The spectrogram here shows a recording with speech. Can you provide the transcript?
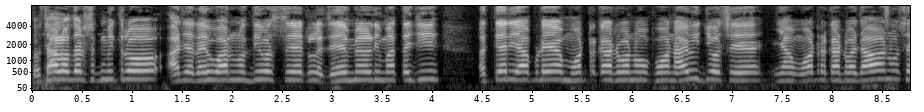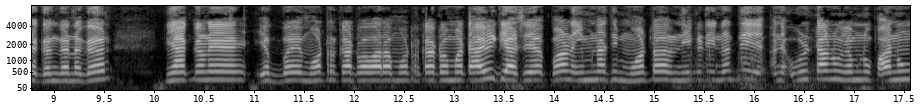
તો ચાલો દર્શક મિત્રો, આજે રવિવારનો દિવસ છે એટલે જય મેલડી માતાજી. અત્યારે આપણે મોટર કાઢવાનો ફોન આવી ગયો છે. ત્યાં મોટર કાઢવા જવાનું છે ગંગાનગર. ત્યાં કણે એક ભાઈ મોટર કાઢવાવાળા મોટર કાઢવા માટે આવી ગયા છે, પણ એમનાથી મોટર નીકળી નથી અને ઉલટાનું એમનું પાનું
